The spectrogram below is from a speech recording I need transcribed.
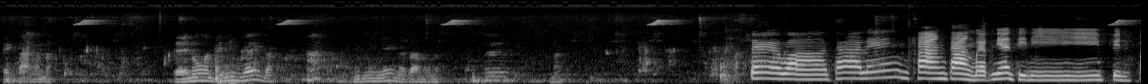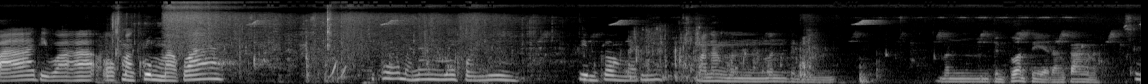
แตกต่างกันนะแต่โน้นมันเป็นนิ่มเย้ยนะฮะเป็นนิ่มเย้ยนะตามมันนะเออแต่ว่าถ้าเล่งข้างทางแบบเนี้ยทีนี้เป็นป้าที่ว่าออกมากลุ่มมากว่าเธอมานั่งไม่ค่อยมีริมกล้องแบบนี้ มานั่งมันมันเป็น มันเป็นต้วนเตี้ยดังกลางนะใช่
